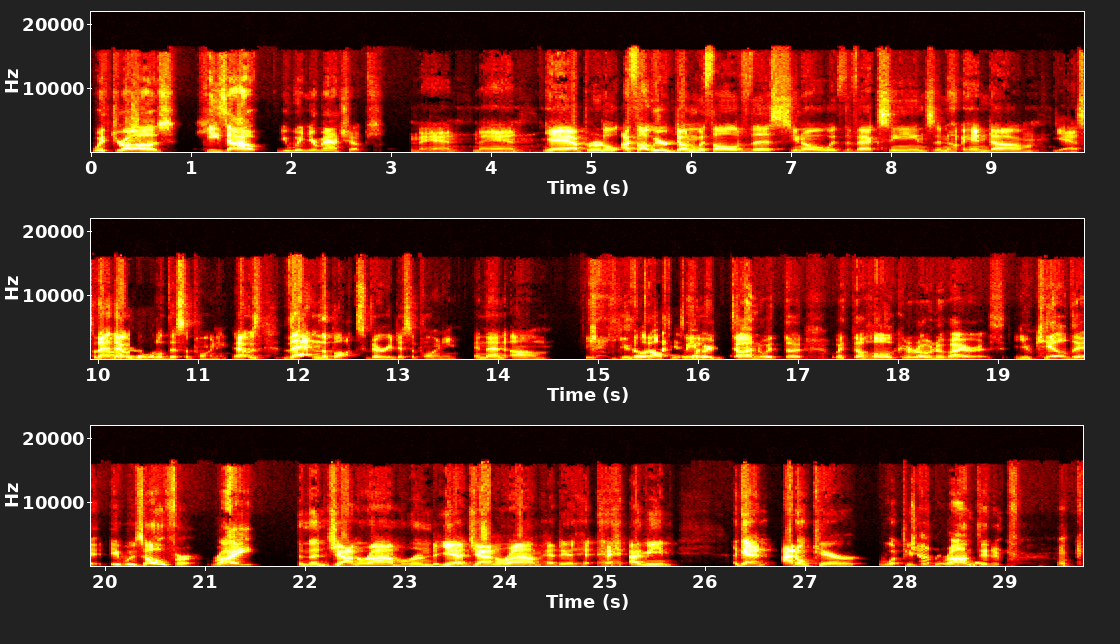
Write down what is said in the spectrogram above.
with draws, he's out, you win your matchups. Man, man, yeah, brutal. I thought we were done with all of this, you know, with the vaccines and and um, yeah. So that that Oh. was a little disappointing. That was that in the box, very disappointing. And then um, You Philadelphia thought we were done with the with the whole coronavirus. You killed it. It was over, right? and then Jon Rahm ruined it. Yeah, Jon Rahm had to. I mean, again, I don't care what people John do. Rahm like, didn't. Okay.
